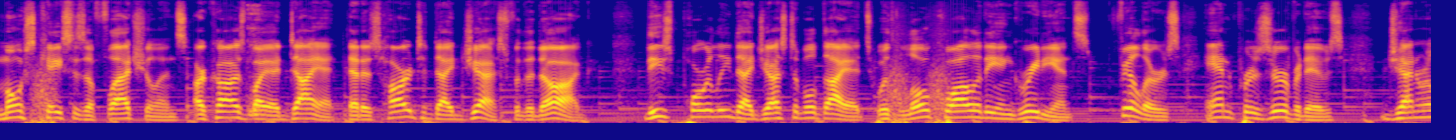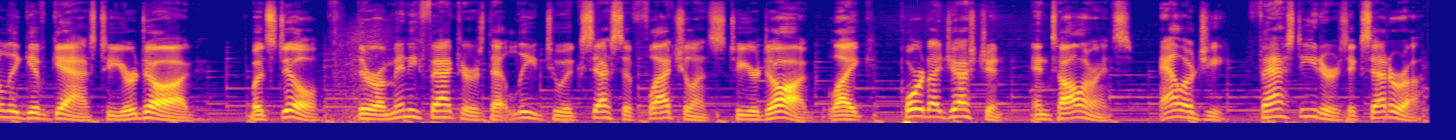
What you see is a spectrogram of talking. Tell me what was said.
Most cases of flatulence are caused by a diet that is hard to digest for the dog. These poorly digestible diets with low quality ingredients, fillers, and preservatives generally give gas to your dog. But still, there are many factors that lead to excessive flatulence to your dog, like poor digestion, intolerance, allergy, fast eaters, etc.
